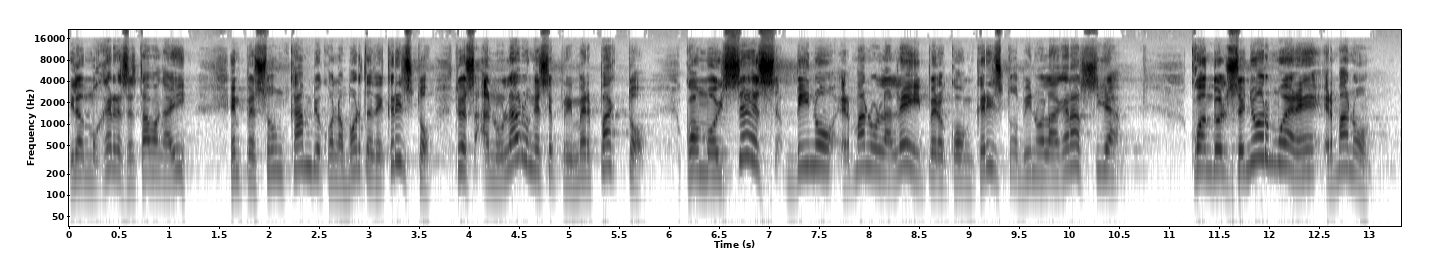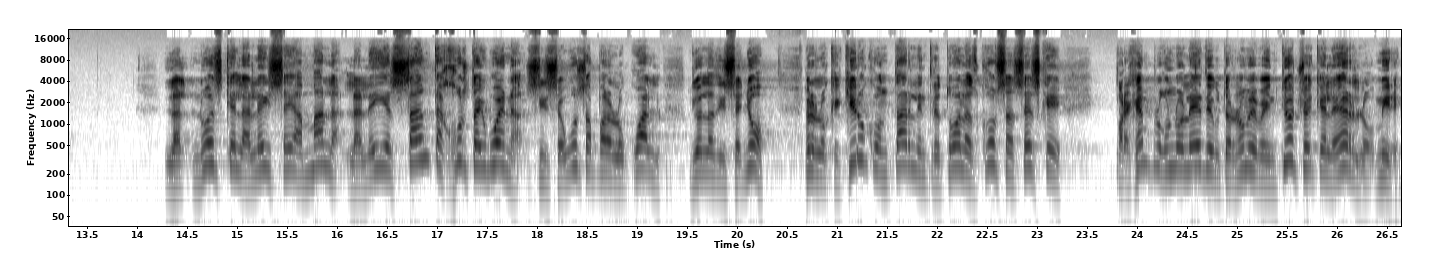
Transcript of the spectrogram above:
y las mujeres estaban ahí. Empezó un cambio con la muerte de Cristo. Entonces anularon ese primer pacto. Con Moisés vino, hermano, la ley, pero con Cristo vino la gracia. Cuando el Señor muere, hermano, no es que la ley sea mala, la ley es santa, justa y buena, si se usa para lo cual Dios la diseñó. Pero lo que quiero contarle entre todas las cosas es que, por ejemplo, uno lee Deuteronomio 28, hay que leerlo. Mire,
